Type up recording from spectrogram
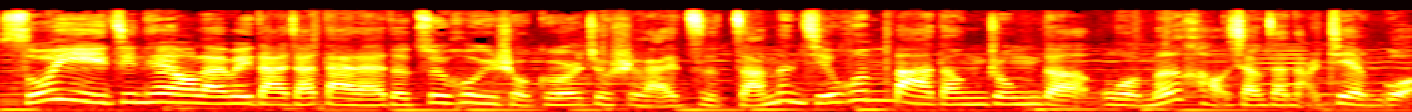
所以今天要来为大家带来的最后一首歌，就是来自《咱们结婚吧》当中的《我们好像在哪儿见过》。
